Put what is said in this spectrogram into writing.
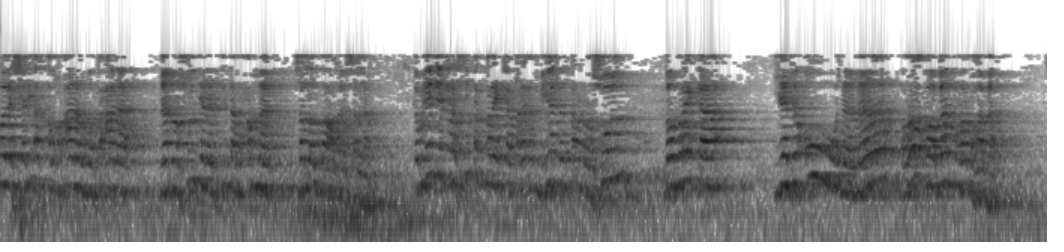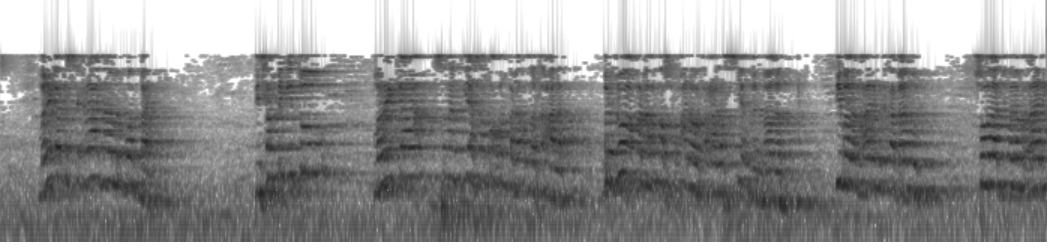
oleh syariat Allah Subhanahu wa taala dan Rasulnya Nabi kita Muhammad Sallallahu Alaihi Wasallam. Kemudian dia telah sifat mereka para anbiya dan para rasul bahwa mereka yad'unana raghaban wa rahaban. Mereka bersegera dalam berbuat baik. Di samping itu mereka senantiasa mohon pada Allah Taala, berdoa pada Allah Subhanahu Wa Taala siang dan malam. Di malam hari mereka bangun, sholat di malam hari,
